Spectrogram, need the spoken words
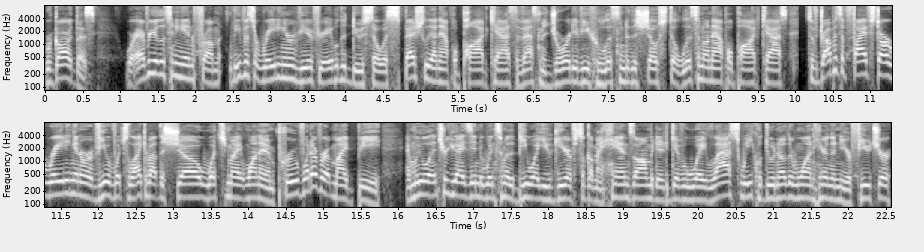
regardless, wherever you're listening in from, leave us a rating and review if you're able to do so, especially on Apple Podcasts. The vast majority of you who listen to the show still listen on Apple Podcasts. So drop us a five star rating and a review of what you like about the show, what you might want to improve, whatever it might be. And we will enter you guys in to win some of the BYU gear I've still got my hands on. We did a giveaway last week. We'll do another one here in the near future.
